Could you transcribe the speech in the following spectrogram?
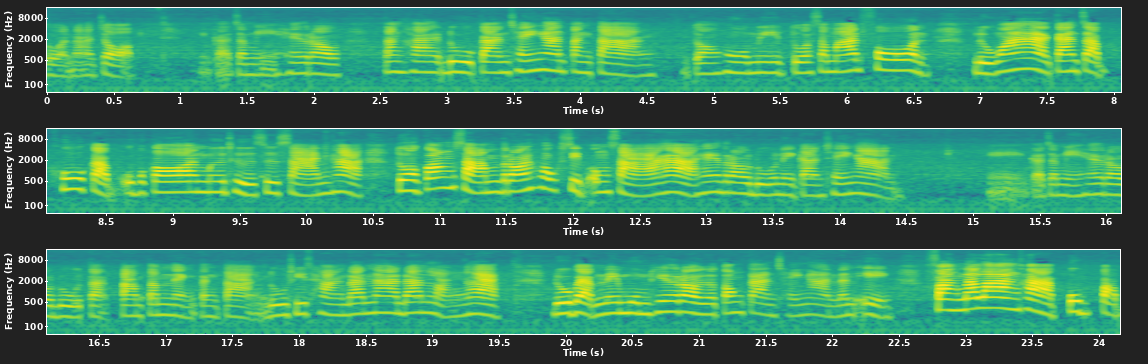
ตัวหน้าจอนี่ก็จะมีให้เราตั้งค่าดูการใช้งานต่างๆ ตัวโฮมมีตัวสมาร์ทโฟน หรือว่าการจับคู่กับอุปกรณ์มือถือสื่อสารค่ะ ตัวกล้อง 360 องศาค่ะ ให้เราดูในการใช้งานนี่ก็จะมีให้เราดูตามตำแหน่งต่างๆ ดูทิศทางด้านหน้าด้านหลังค่ะ ดูแบบในมุมที่เราจะต้องการใช้งานนั่นเอง ฝั่งด้านล่างค่ะ ปุ่มปรับ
